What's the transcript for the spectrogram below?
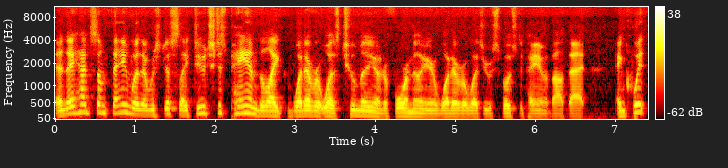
and they had something where it was just like, dudes, just pay him to like whatever it was, two million or four million or whatever it was you were supposed to pay him about that, and quit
